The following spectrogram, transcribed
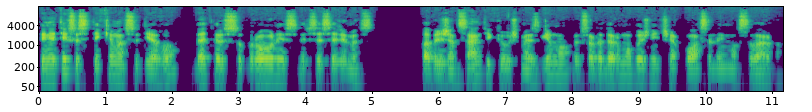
Tai ne tik susitikimas su Dievu, bet ir su broliais ir seserimis pabrėžiant santykių užmesgimo ir solidarumo bažnyčioje puoselėjimo svarbą.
